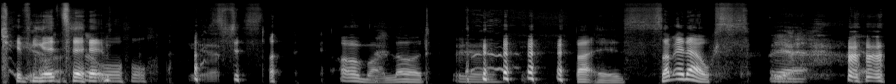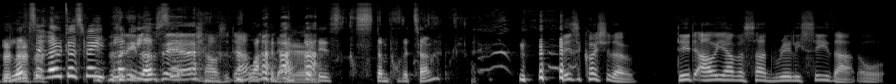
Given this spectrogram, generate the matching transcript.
giving Yeah, it That's to so him. awful. yeah, It's just like, oh my lord, yeah. that is something else. Yeah. He loves it though, doesn't he? He Bloody bloody loves loves it, it. yeah. Chows it down. Lapping it up Yeah. his stump of a tongue. Here's a question though: Did Aoyama-san really see that, or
